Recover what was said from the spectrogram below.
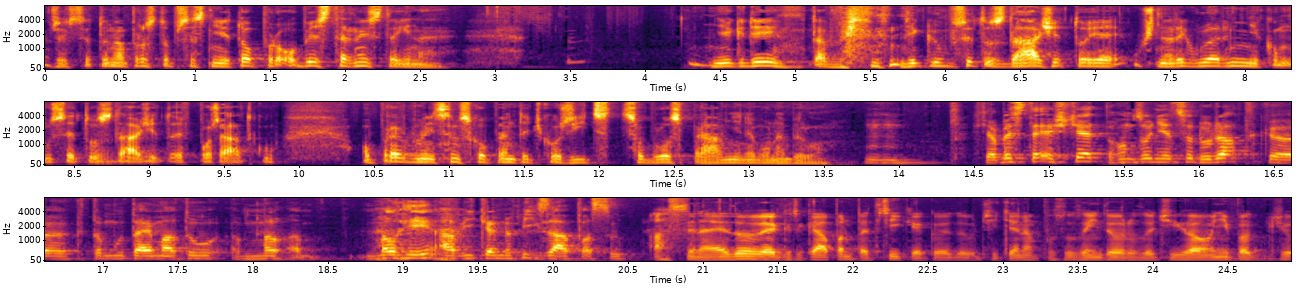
Řekl se to naprosto přesně, je to pro obě strany stejné někdy, ta, někomu se to zdá, že to je už neregulární, někomu se to zdá, že to je v pořádku. Opravdu nejsem schopen teď říct, co bylo správně nebo nebylo. Mm-hmm. Chtěl byste ještě, Honzo, něco dodat k, k tomu tématu mlhy a víkendových zápasů. Asi ne, je to, jak říká pan Petřík, jako je to určitě na posouzení toho rozhodčího a oni pak, že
